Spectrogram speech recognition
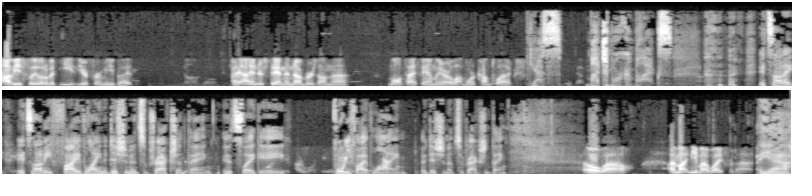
obviously a little bit easier for me, but I, I understand the numbers on the multifamily are a lot more complex. Yes, much more complex. it's not a it's not a five line addition and subtraction thing. It's like a forty five line addition and subtraction thing. Oh, wow. I might need my wife for that. Yeah,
